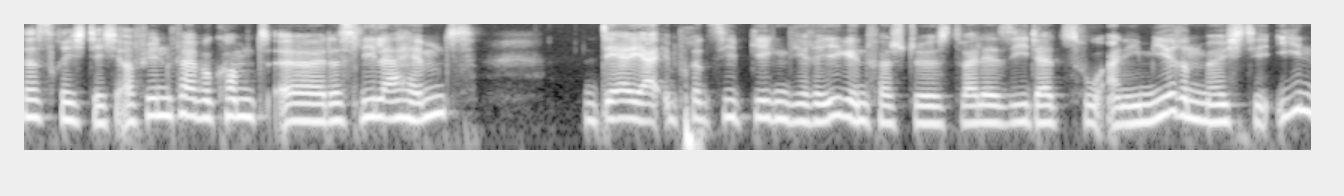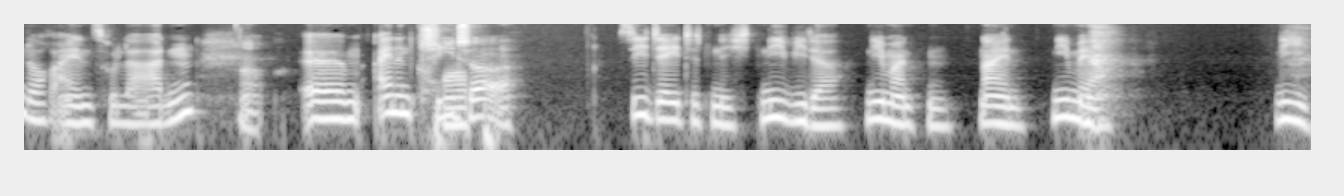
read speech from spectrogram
das ist richtig. Auf jeden Fall bekommt äh, das lila Hemd, der ja im Prinzip gegen die Regeln verstößt, weil er sie dazu animieren möchte, ihn doch einzuladen, ja. ähm, einen Korb. Cheater. Sie datet nicht, nie wieder, niemanden, nein, nie mehr, nie.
